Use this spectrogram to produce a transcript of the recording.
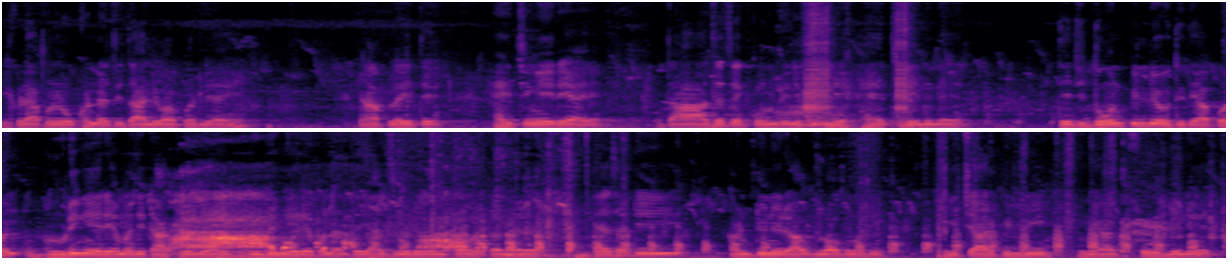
इकडे आपण लोखंडाची जाळी वापरली आहे. आपल्या इथे हॅचिंग एरिया आहे. आता आजच एक कोंबडीने पिल्ली हॅच केलेली आहे. त्याची दोन पिल्ली होती ती आपण ब्रुडिंग एरियामध्ये टाकलेली आहे. ब्रुडिंग एरिया पण आता ह्याच व्हिडिओमध्ये कवर करणार आहे. त्यासाठी कंटिन्यू राहू ब्लॉगमध्ये ही चार पिल्ली मी आज सोडलेली आहेत.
